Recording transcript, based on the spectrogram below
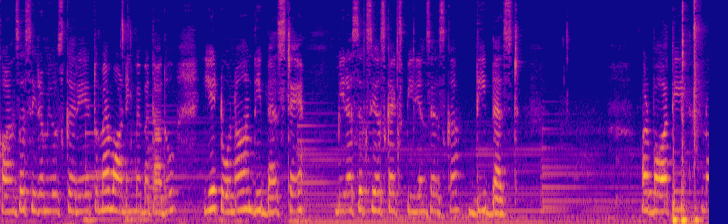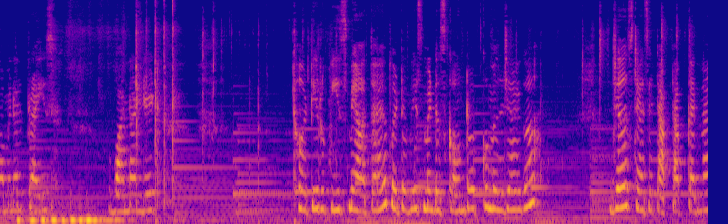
कौन सा सीरम यूज़ करे। तो मैं मॉर्निंग में बता दूँ, ये टोना दी बेस्ट है। मेरा सिक्स ईयर्स का एक्सपीरियंस है इसका दी बेस्ट और बहुत ही nominal price one hundred thirty rupees में आता है बट अभी इसमें डिस्काउंट आपको मिल जाएगा। जस्ट ऐसे टैप टैप करना।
